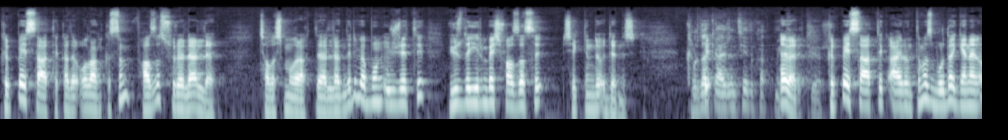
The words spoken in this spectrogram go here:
45 saate kadar olan kısım fazla sürelerle çalışma olarak değerlendirilir ve bunun ücreti %25 fazlası şeklinde ödenir. Buradaki ayrıntıya dikkat etmek Evet. gerekiyor. 45 saatlik ayrıntımız burada genel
